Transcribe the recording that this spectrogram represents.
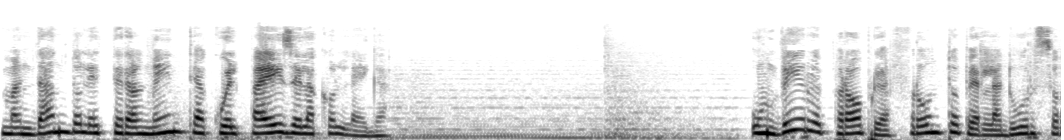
mandando letteralmente a quel paese la collega. Un vero e proprio affronto per la D'Urso,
